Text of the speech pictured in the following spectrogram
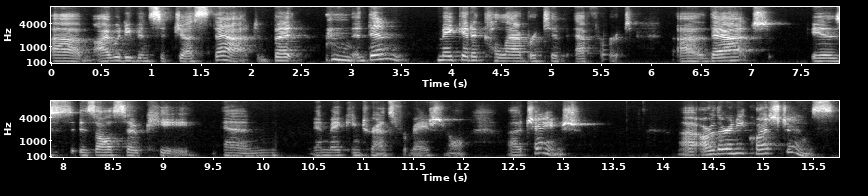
Um, I would even suggest that, but then make it a collaborative effort. Uh, that is, is also key in, in making transformational uh, change. Uh, are there any questions?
